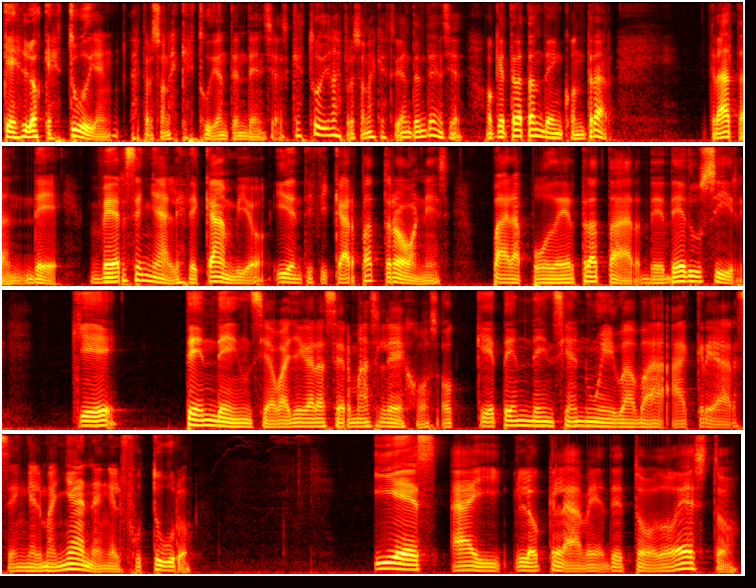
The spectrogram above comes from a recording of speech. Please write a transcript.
¿Qué es lo que estudian las personas que estudian tendencias? ¿Qué estudian las personas que estudian tendencias? ¿O qué tratan de encontrar? Tratan de ver señales de cambio, identificar patrones para poder tratar de deducir qué tendencia va a llegar a ser más lejos o qué tendencia nueva va a crearse en el mañana, en el futuro. Y es ahí lo clave de todo esto.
